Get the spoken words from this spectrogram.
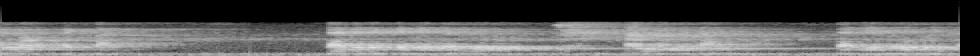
ข้างนอกไปไกลใจมันยังเป็นอย่างนั้นอยู่ ห้ามมันไม่ได้ แต่เรียนรู้มันไป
